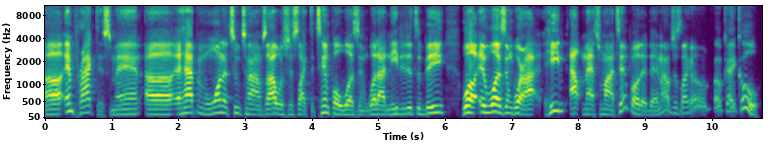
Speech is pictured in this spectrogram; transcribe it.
Uh, in practice, man, uh, it happened one or two times. I was just like the tempo wasn't what I needed it to be. Well, it wasn't where I he outmatched my tempo that day, and I was just like, oh, okay, cool.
